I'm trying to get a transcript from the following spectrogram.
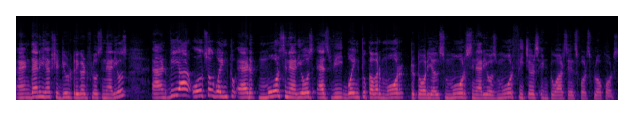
And then we have scheduled triggered flow scenarios and we are also going to add more scenarios as we going to cover more tutorials more scenarios more features into our salesforce flow course.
